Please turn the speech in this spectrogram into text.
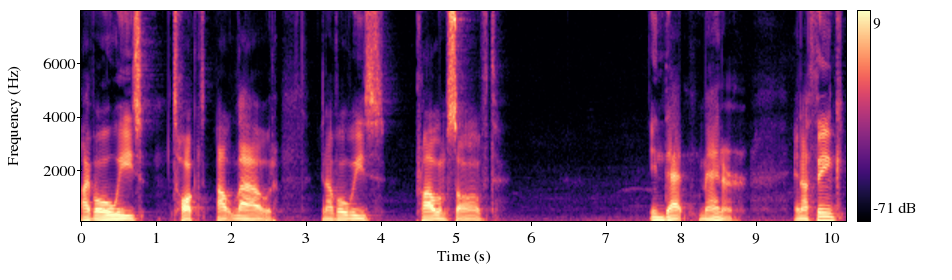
I've always talked out loud, and I've always problem solved in that manner. And I think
